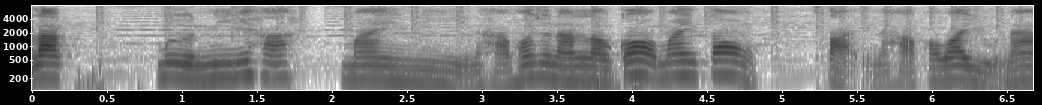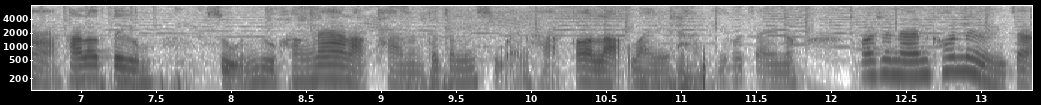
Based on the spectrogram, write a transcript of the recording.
หลักหมื่นมีไหมคะ ไม่มีนะคะ เพราะฉะนั้นเราก็ไม่ต้องใส่นะคะ เพราะว่าอยู่หน้าถ้าเราเติม ศูนย์อยู่ข้างหน้าหลักพันมันก็จะไม่สวยนะคะ ก็ละไว้ในฐานที่เข้าใจเนาะเพราะฉะนั้นข้อ 1 จะ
